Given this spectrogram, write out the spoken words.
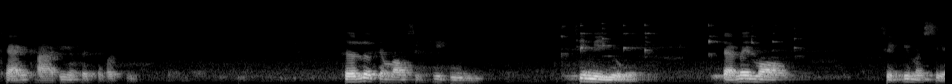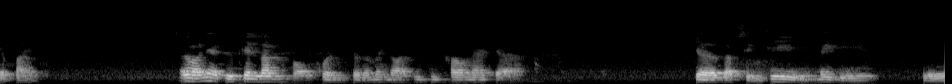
แขนขาที่ยังเป็นปกติ ธอเลือกจะมองสิ่งที่ดีที่มีอยู่ แต่ไม่มองสิ่งที่มันเสียไปแล้วเนี่ยคือเคล็ดลับของคนจนไม่นอยที่ที่เขาแม้จะเจอกับสิ่งที่ไม่ดี หรือ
